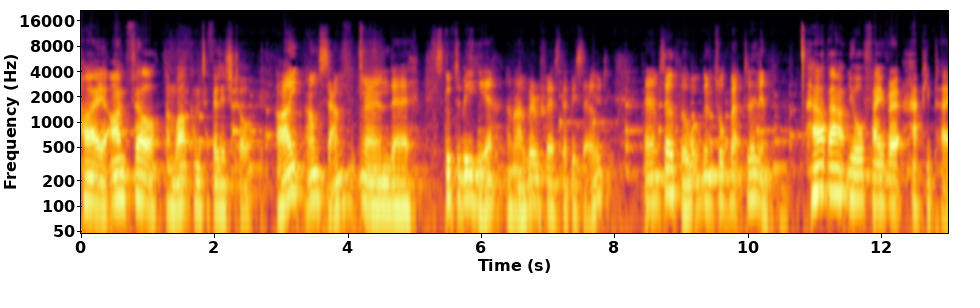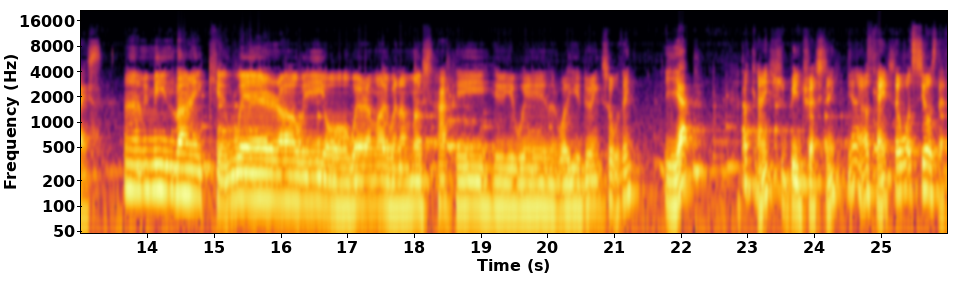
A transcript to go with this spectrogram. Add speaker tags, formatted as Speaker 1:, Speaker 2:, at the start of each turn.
Speaker 1: Hi, I'm Phil, and welcome to Village Talk.
Speaker 2: Hi, I'm Sam, and uh, it's good to be here on our very first episode. Um, so, Phil, what we're going to talk about today then?
Speaker 1: How about your favourite happy place?
Speaker 2: Um, we mean like uh, where are we, or where am I when I'm most happy? Who are you with, and what are you doing, sort of thing.
Speaker 1: Yep.
Speaker 2: Okay, should be interesting. Yeah. Okay. So, what's yours then?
